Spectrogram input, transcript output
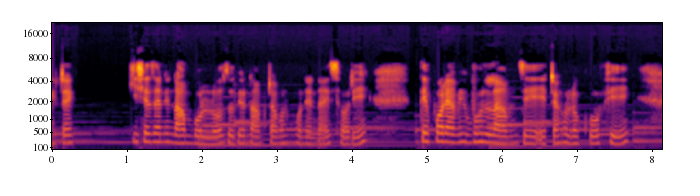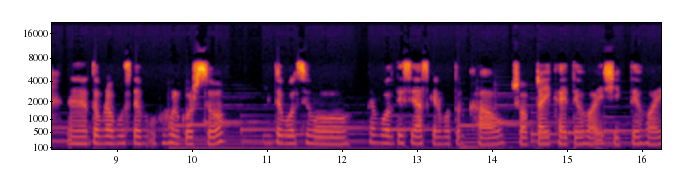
একটা কিসে জানি নাম বলল, যদিও নামটা আমার মনে নাই সরি তে পরে আমি বললাম যে, এটা হলো কফি তোমরা বুঝতে ভুল করছ। তো বলছে, ও তা বলতেছি, আজকের মতন খাও, সবটাই খাইতে হয়, শিখতে হয়।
